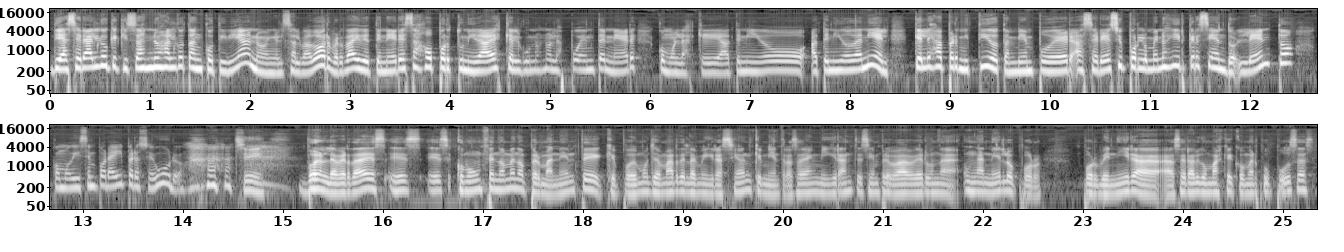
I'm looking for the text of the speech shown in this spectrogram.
de hacer algo que quizás no es algo tan cotidiano en El Salvador, ¿verdad? Y de tener esas oportunidades que algunos no las pueden tener como las que ha tenido, ha tenido Daniel. ¿Qué les ha permitido también poder hacer eso y por lo menos ir creciendo lento, como dicen por ahí, pero seguro? Sí, bueno, la verdad es es, como un fenómeno permanente que podemos llamar de la migración, que mientras hayan migrantes siempre va a haber una, un anhelo por, por venir a, hacer algo más que comer pupusas.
